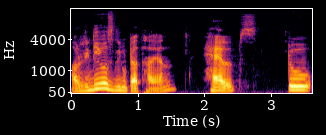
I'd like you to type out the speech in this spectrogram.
or reduced glutathione helps to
